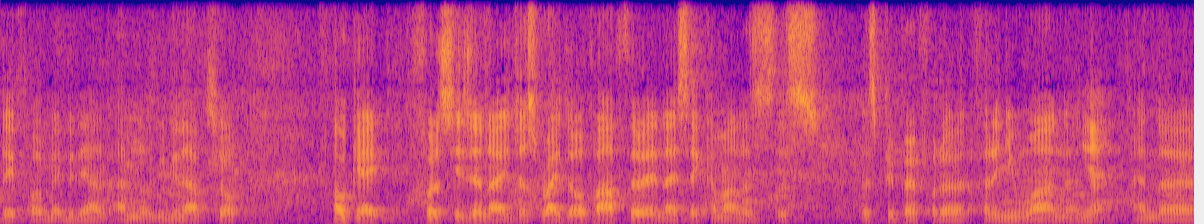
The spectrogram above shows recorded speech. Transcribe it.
they thought maybe they are, I'm not good enough. So, okay, first season I just write off after, and I say, come on, let's let's let's prepare for the for the new one. And, Yeah. and uh,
